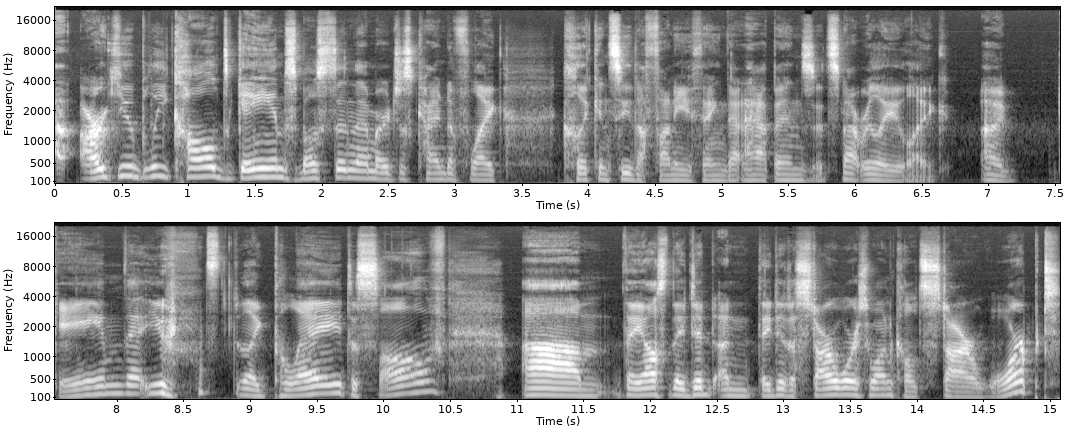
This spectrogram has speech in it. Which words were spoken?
uh, arguably called games. Most of them are just kind of like click and see the funny thing that happens. It's not really like a game that you like play to solve. Um they also they did they did a star wars one called star warped.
